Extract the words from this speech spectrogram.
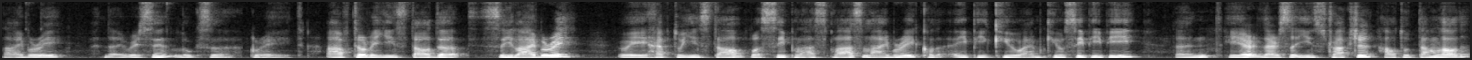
library and everything looks great. After we install the C library, we have to install the C++ library called amqpcpp and here there's the instruction how to download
